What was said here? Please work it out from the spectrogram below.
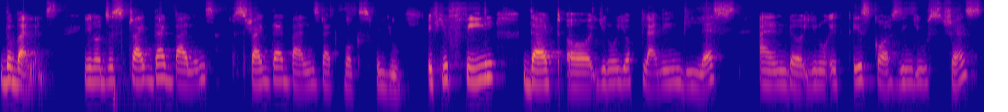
the balance you know just strike that balance strike that balance that works for you. If you feel that uh, you know you're planning less and uh, you know it is causing you stress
